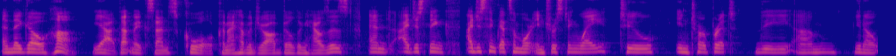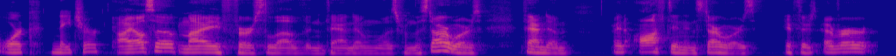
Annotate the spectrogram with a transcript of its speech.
And they go, huh, yeah, that makes sense. Cool. Can I have a job building houses? And I just think I just think that's a more interesting way to interpret the um, you know, orc nature. I also my first love in fandom was from the Star Wars fandom, and often in Star Wars, if there's ever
